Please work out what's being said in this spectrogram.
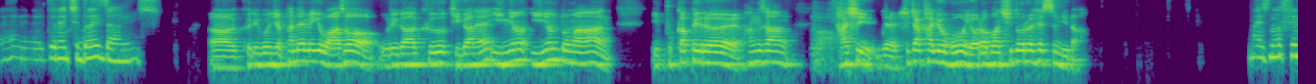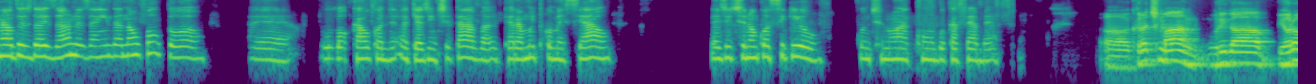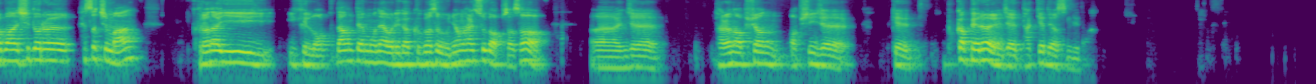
é, durante dois anos. 어, 그리고 이제 팬데믹이 와서 우리가 그 기간에 2년, 2년 동안 이 북카페를 항상 다시 이제 시작하려고 여러 번 시도를 했습니다. Mas no final dos dois anos ainda não voltou é, o local quando- que a gente estava, que era muito comercial, e a gente não conseguiu continuar com o Café aberto. 어, 그렇지만 우리가 여러 번 시도를 했었지만 그러나 이, 이그 록다운 때문에 우리가 그것을 운영할 수가 없어서 어, 이제 다른 옵션 없이 이제 이렇게 북카페를 이제 닫게 되었습니다.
